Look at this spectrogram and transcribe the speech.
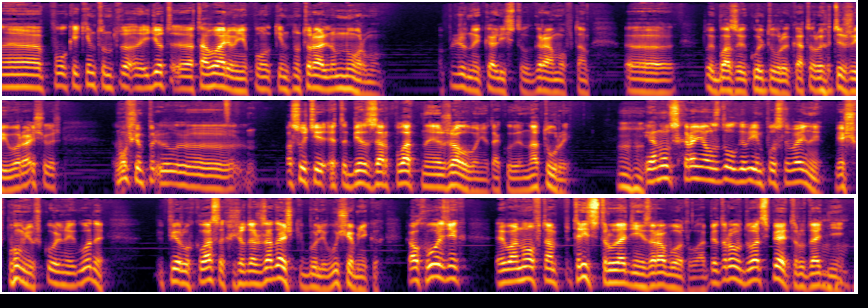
Э, по каким-то идет отоваривание по каким-то натуральным нормам. Определенное количество граммов там э, той базовой культуры, которую ты же и выращиваешь. В общем, э, по сути, это беззарплатное жалование такое натурой. Угу. И оно сохранялось долгое время после войны. Я еще помню в школьные годы, в первых классах еще даже задачки были в учебниках. Колхозник Иванов там 30 трудодней заработал, а Петров 25 трудодней. Угу.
